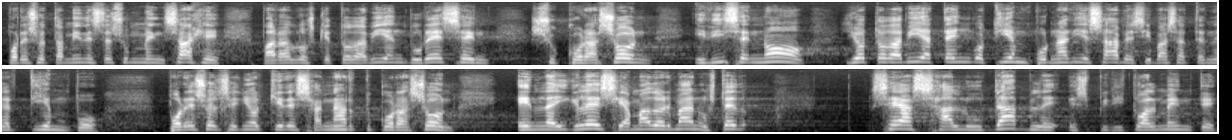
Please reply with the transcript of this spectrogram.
Por eso también este es un mensaje para los que todavía endurecen su corazón y dicen, no, yo todavía tengo tiempo, nadie sabe si vas a tener tiempo. Por eso el Señor quiere sanar tu corazón. En la iglesia, amado hermano, usted sea saludable espiritualmente.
